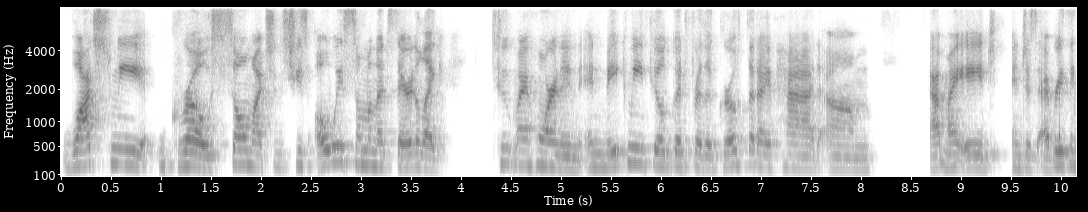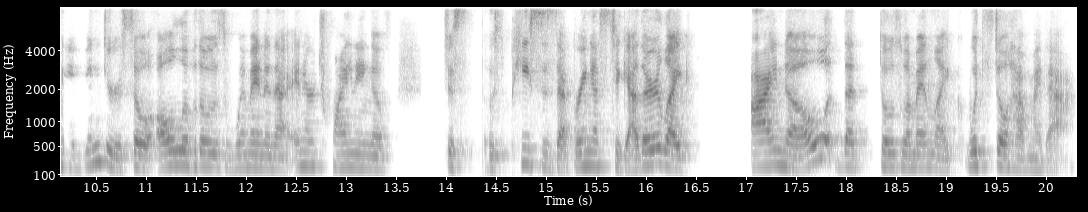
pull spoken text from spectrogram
watched me grow so much. And she's always someone that's there to like toot my horn and, and make me feel good for the growth that I've had um, at my age and just everything I've been through. So all of those women and that intertwining of just those pieces that bring us together like i know that those women like would still have my back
